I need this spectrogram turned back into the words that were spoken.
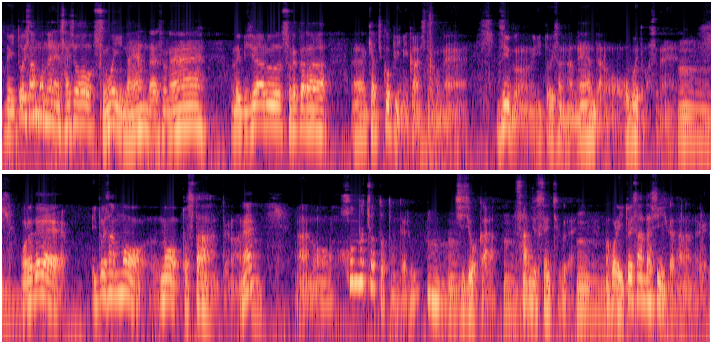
うん、で糸井さんもね最初すごい悩んだですね。でビジュアルそれからキャッチコピーに関してもね随分糸井さんが悩んだのを覚えてますね、うん、俺で糸井さんものポスター案っていうのはね、あのほんのちょっと飛んでる、地上から。3 0センチぐらい、まあ、これ糸井さんらしい言い方なんだけれど、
